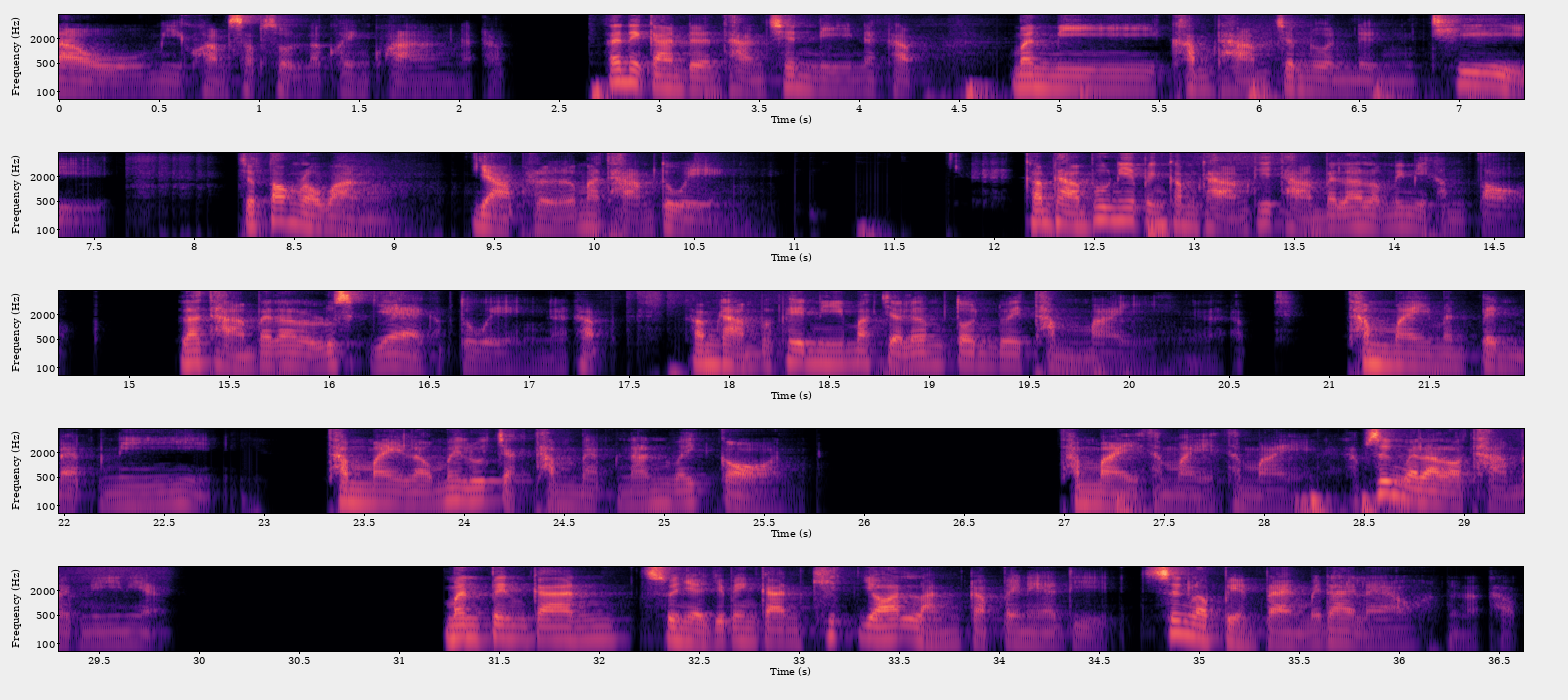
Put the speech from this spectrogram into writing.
เรามีความสับสนและเคว้งคว้างนะครับและในการเดินทางเช่นนี้นะครับ มันมีคำถามจำนวนหนึ่งที่จะต้องระวังอย่าเผลอมาถามตัวเองคำถามพวกนี้เป็นคำถามที่ถามไปแล้วเราไม่มีคำตอบ และถามไปแล้วเรารู้สึกแย่กับตัวเองนะครับคำถามประเภทนี้มักจะเริ่มต้นด้วยทำไมนะครับทำไมมันเป็นแบบนี้ทำไมเราไม่รู้จักทำแบบนั้นไว้ก่อนทำไมทำไมทำไมครับซึ่งเวลาเราถามแบบนี้เนี่ยมันเป็นการส่วนใหญ่จะเป็นการคิดย้อนหลังกลับไปในอดีต ซึ่งเราเปลี่ยนแปลงไม่ได้แล้วนะครับ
